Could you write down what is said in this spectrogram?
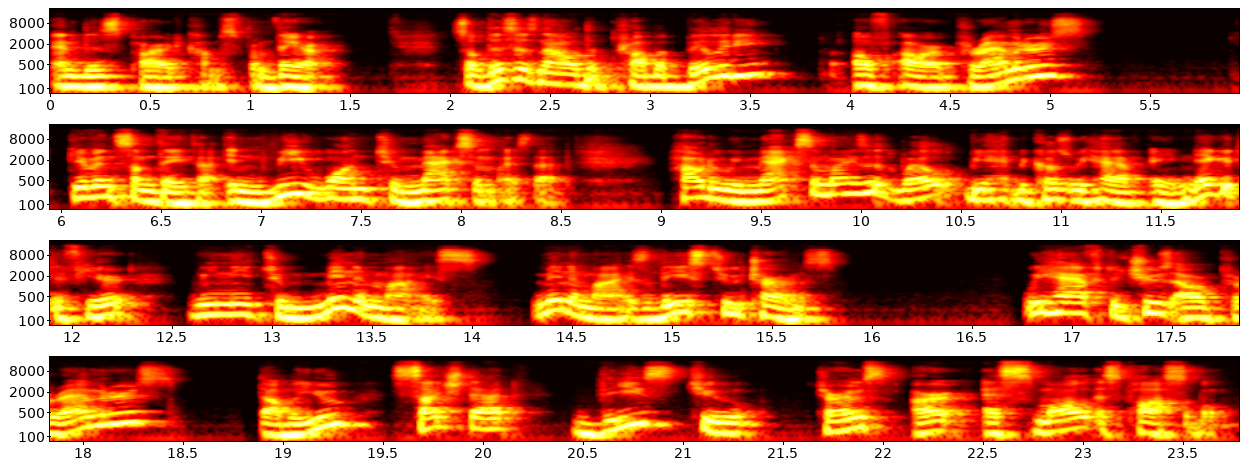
and this part comes from there. So this is now the probability of our parameters given some data, and we want to maximize that. How do we maximize it? Well, we because we have a negative here, we need to minimize minimize these two terms. We have to choose our parameters, w, such that these two terms are as small as possible.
